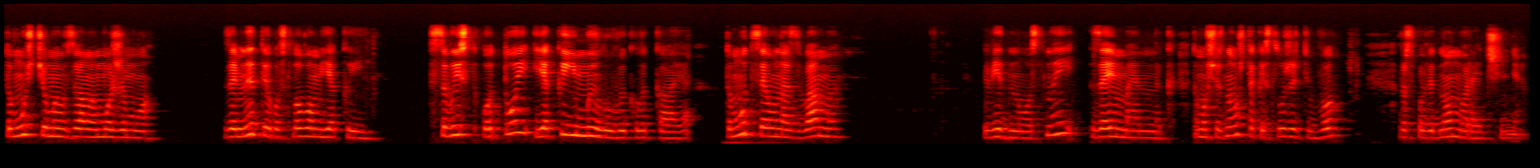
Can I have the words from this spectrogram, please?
Тому що ми з вами можемо замінити його словом який. Свист отой, який милу викликає. Тому це у нас з вами відносний займенник, тому що, знову ж таки, служить в розповідному реченні.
